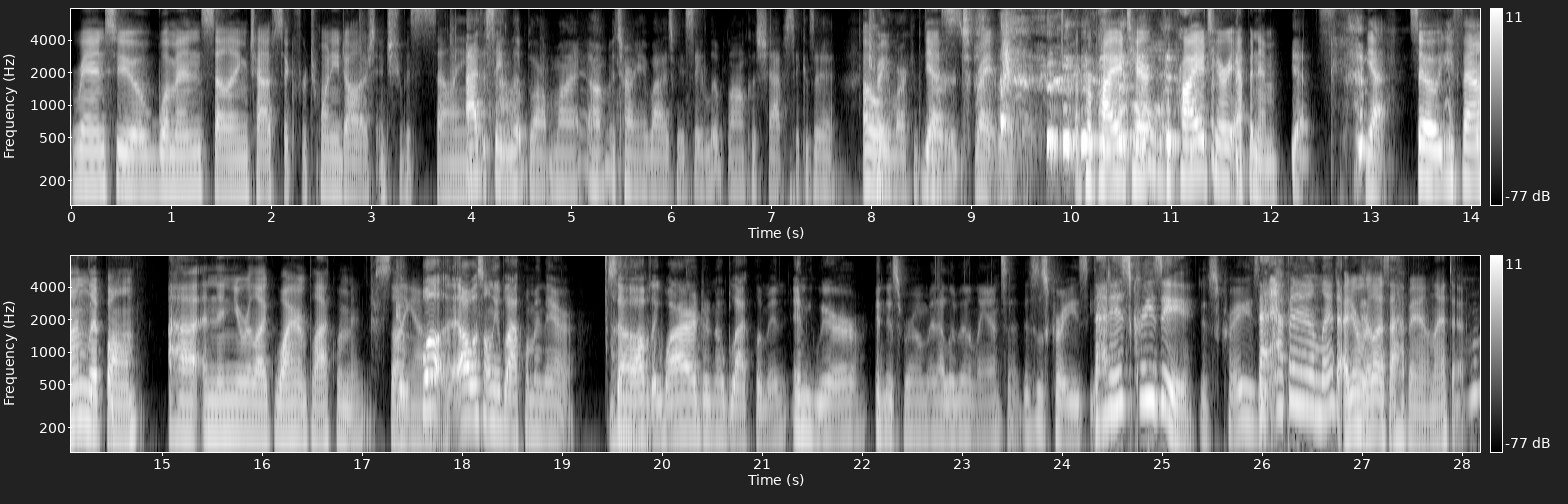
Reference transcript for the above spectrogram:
Ran to a woman selling chapstick for twenty dollars, and she was selling. I had to say lip balm. My um, attorney advised me to say lip balm because chapstick is a Oh, trademark yes, word. right, right. A proprietary proprietary eponym. yes. Yeah. So you found lip balm, uh, and then you were like, "Why aren't black women selling out?" Well, I was the only black woman there. So I Ah. was like, why are there no black women anywhere in this room? And I live in Atlanta. This is crazy. that is crazy. it's crazy. That happened in Atlanta. I didn't realize that happened in Atlanta. Mhm.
